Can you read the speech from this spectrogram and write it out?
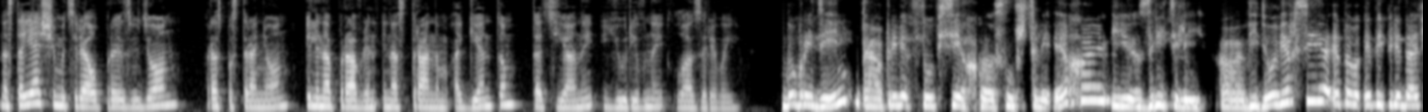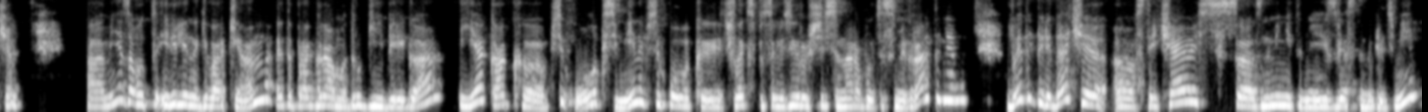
Настоящий материал произведен, распространен или направлен иностранным агентом Татьяной Юрьевной Лазаревой. Добрый день. Э, приветствую всех э, слушателей «Эхо» и зрителей э, видеоверсии этого, этой передачи. Меня зовут Эвелина Геворкян. Это программа «Другие берега». И я как психолог, семейный психолог и человек, специализирующийся на работе с иммигрантами, в этой передаче встречаюсь с знаменитыми и известными людьми,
